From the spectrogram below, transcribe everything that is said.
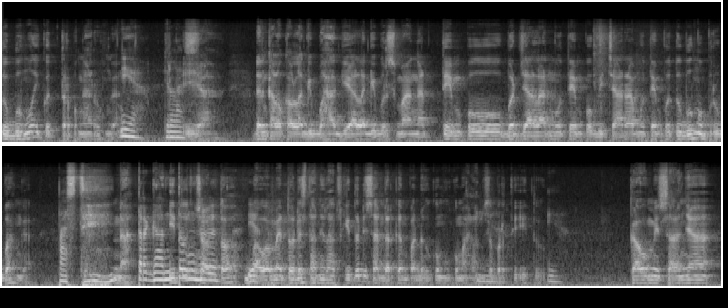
tubuhmu ikut terpengaruh nggak? Iya, jelas. Iya. Dan kalau kau lagi bahagia, lagi bersemangat, tempo berjalanmu, tempo bicaramu, tempo tubuhmu berubah nggak? Pasti. Nah, tergantung itu contoh Iya. bahwa metode Stanislavski itu disandarkan pada hukum-hukum alam seperti itu. Iya. Kau misalnya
